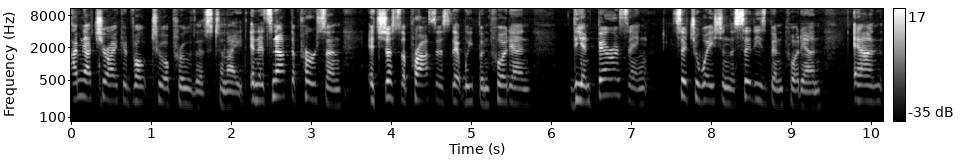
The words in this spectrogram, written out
I'm not sure I could vote to approve this tonight. And it's not the person, it's just the process that we've been put in, the embarrassing situation the city's been put in, and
